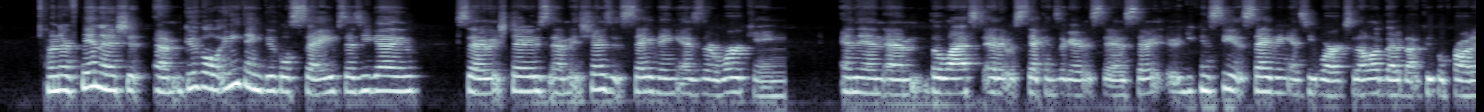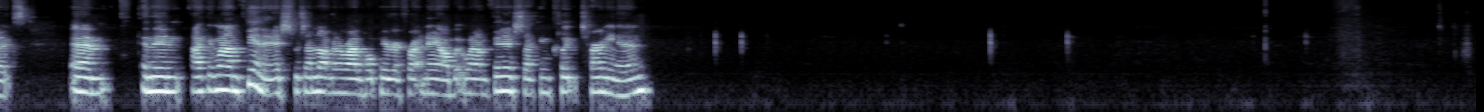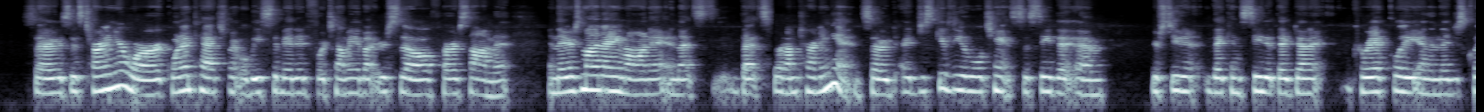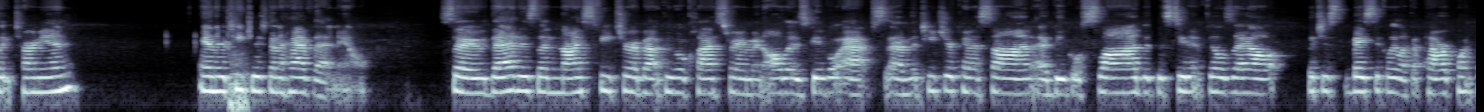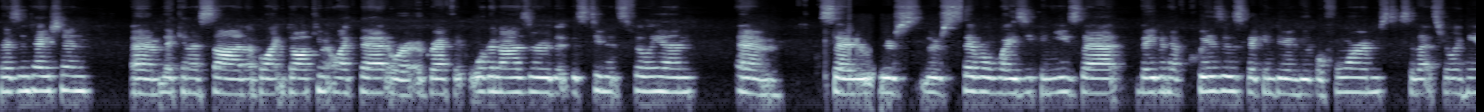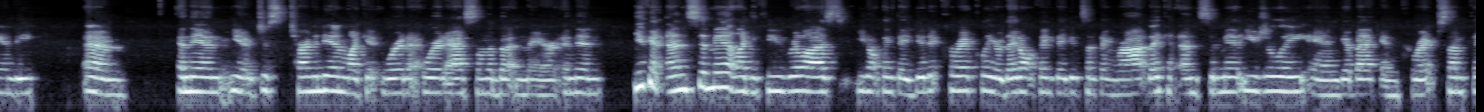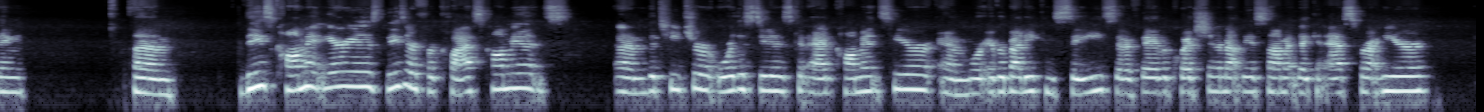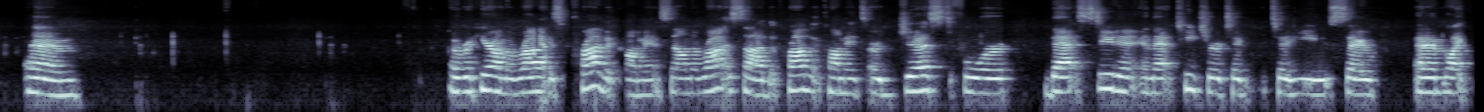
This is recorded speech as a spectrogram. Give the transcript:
When they're finished, um, Google anything Google saves as you go so it shows um, it shows it's saving as they're working. And then um, the last edit was seconds ago, it says. So it, you can see it saving as you work. So I love that about Google products. Um, and then I can, when I'm finished, which I'm not going to write a whole paragraph right now, but when I'm finished, I can click turn in. So it says turn in your work. One attachment will be submitted for tell me about yourself, her assignment. And there's my name on it, and that's that's what I'm turning in. So it just gives you a little chance to see that um, your student, they can see that they've done it correctly, and then they just click turn in. And their teacher is going to have that now. So that is a nice feature about Google Classroom and all those Google apps. Um, the teacher can assign a Google slide that the student fills out which is basically like a PowerPoint presentation. Um, they can assign a blank document like that or a graphic organizer that the students fill in. Um, so there's there's several ways you can use that. They even have quizzes they can do in Google Forms, so that's really handy. Um, and then you know just turn it in like it where it where it asks on the button there, and then you can unsubmit. Like if you realize you don't think they did it correctly or they don't think they did something right, they can unsubmit usually and go back and correct something. Um, these comment areas, these are for class comments. Um, the teacher or the students could add comments here um, where everybody can see. So if they have a question about the assignment, they can ask right here. Um, Over here on the right is private comments. Now on the right side, the private comments are just for that student and that teacher to, to use. So um, like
